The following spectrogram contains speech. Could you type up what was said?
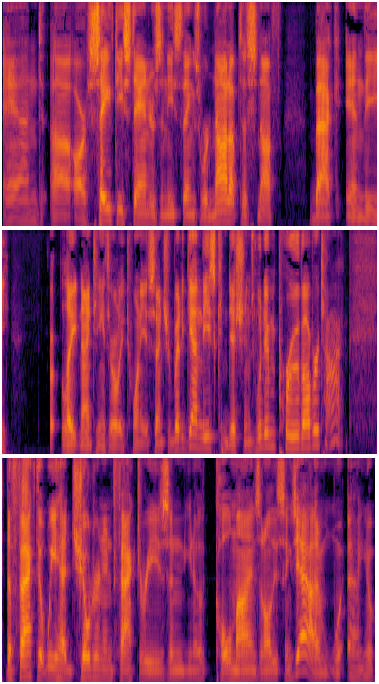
and uh, our safety standards and these things were not up to snuff back in the late 19th, early 20th century. But again, these conditions would improve over time. The fact that we had children in factories and you know coal mines and all these things, yeah, uh, you know,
